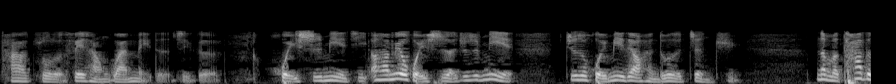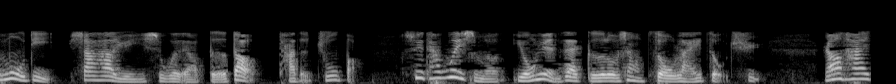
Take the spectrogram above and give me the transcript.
他做了非常完美的这个毁尸灭迹啊，他没有毁尸啊，就是灭，就是毁灭掉很多的证据。那么他的目的杀他的原因是为了要得到。他的珠宝，所以他为什么永远在阁楼上走来走去？然后他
